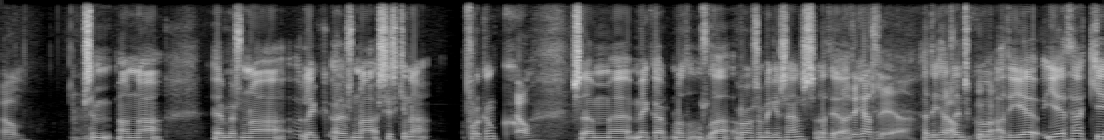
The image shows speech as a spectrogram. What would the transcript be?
Já, sem hann er með svona, leik, eh, svona sískina forgang já, sem uh, meikar náttúrulega rosa mikið sens af því að þetta er hjallið ja. er sko, að því ég, ég þekki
